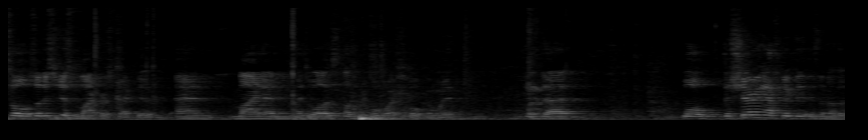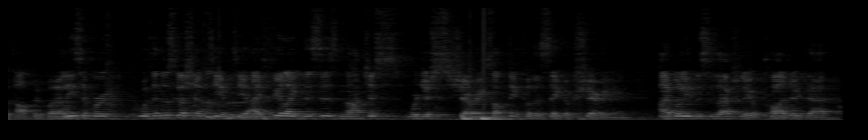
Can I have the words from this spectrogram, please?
so. So this is just my perspective, and mine, and as well as other people who I've spoken with, is that well, the sharing aspect is another topic. But at least if we're within discussion of TMT, I feel like this is not just we're just sharing something for the sake of sharing it. I believe this is actually a project that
